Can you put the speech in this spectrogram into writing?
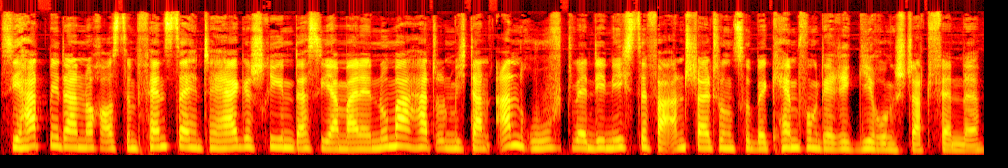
Sie hat mir dann noch aus dem Fenster hinterhergeschrien, dass sie ja meine Nummer hat und mich dann anruft, wenn die nächste Veranstaltung zur Bekämpfung der Regierung stattfände.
